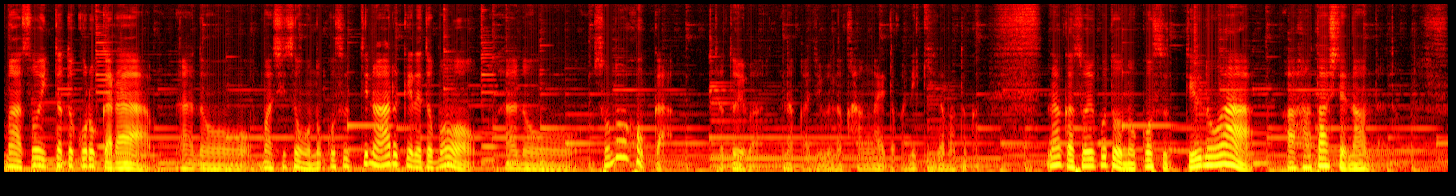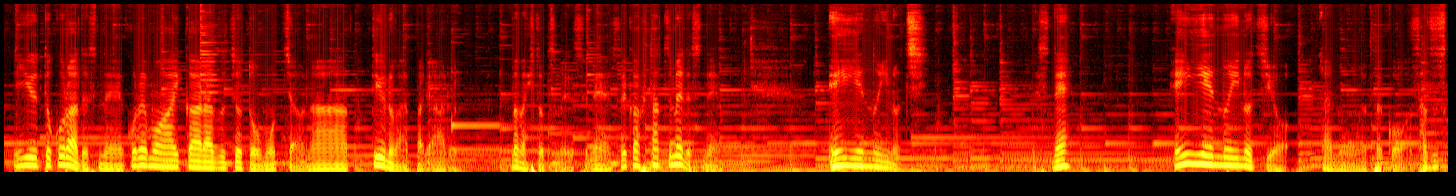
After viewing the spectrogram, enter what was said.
まあそういったところから、あのまあ、子孫を残すっていうのはあるけれども、あのその他、例えばなんか自分の考えとか日記玉とか、なんかそういうことを残すっていうのは、あ果たしてなんだというところはですね、これも相変わらずちょっと思っちゃうなっていうのがやっぱりあるのが一つ目ですね。それから二つ目ですね、永遠の命ですね。永遠の命を、あの、やっぱりこう、授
